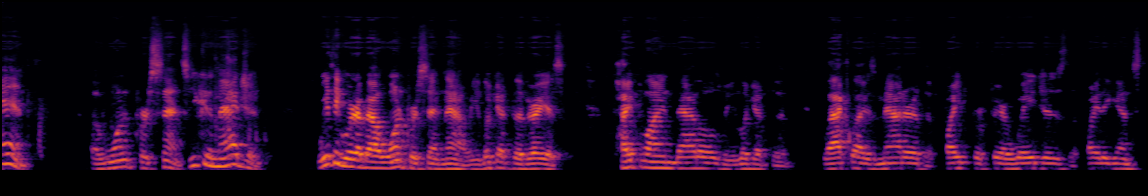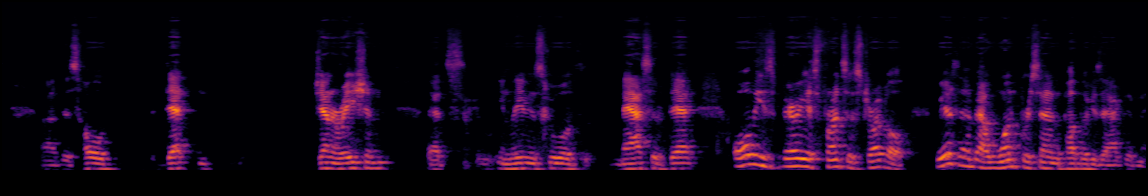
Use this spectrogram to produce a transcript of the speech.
tenth of one percent. So you can imagine. We think we're at about one percent now. When you look at the various pipeline battles, when you look at the Black Lives Matter, the fight for fair wages, the fight against uh, this whole debt generation that's in leaving school with massive debt. All these various fronts of struggle. We have about one percent of the public is active now.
